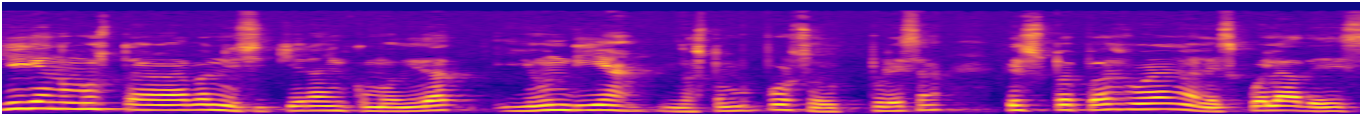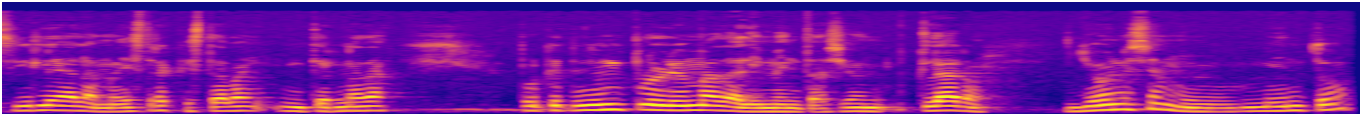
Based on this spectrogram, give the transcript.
Y ella no mostraba ni siquiera incomodidad. Y un día nos tomó por sorpresa que sus papás fueran a la escuela a decirle a la maestra que estaba internada porque tenía un problema de alimentación. Claro, yo en ese momento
